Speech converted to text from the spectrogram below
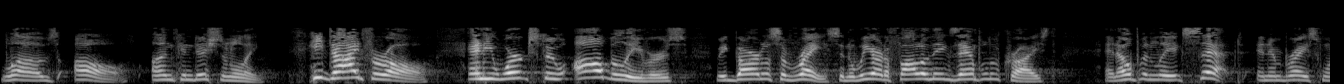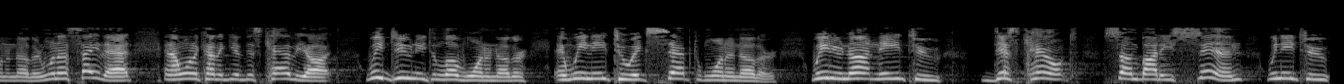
loves all unconditionally. He died for all, and He works through all believers regardless of race. And we are to follow the example of Christ and openly accept and embrace one another. And when I say that, and I want to kind of give this caveat, we do need to love one another and we need to accept one another. We do not need to discount somebody's sin. We need to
